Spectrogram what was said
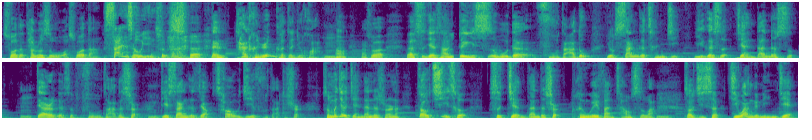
说的。他说是我说的，三手引述，但他很认可这句话啊。他说，呃，世界上对于事物的复杂度有三个层级，一个是简单的事。嗯，第二个是复杂的事儿，第三个叫超级复杂的事儿。什么叫简单的事儿呢？造汽车是简单的事儿，很违反常识吧？造汽车几万个零件，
